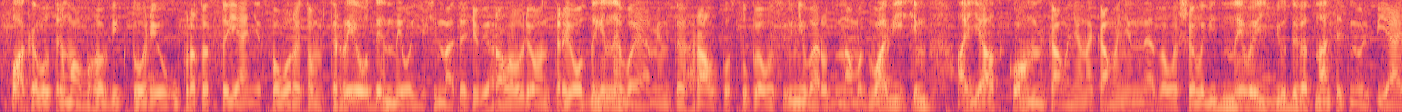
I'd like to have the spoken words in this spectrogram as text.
Факел отримав Вікторію у протистоянні з фаворитом 3-1. Нива Ю-17 обіграла Оріон 3-1. ВМ Інтеграл поступилось Універу Динамо 2-8. А Яско каменя на камені не залишили від Ниви Ю-19-05.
